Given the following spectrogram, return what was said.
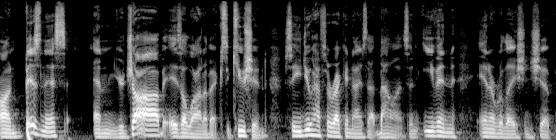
on business and your job is a lot of execution. So you do have to recognize that balance. And even in a relationship,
